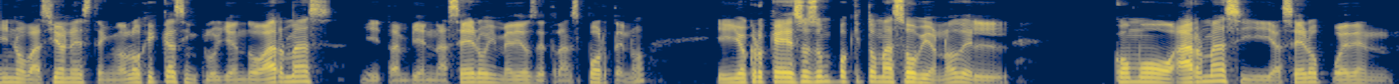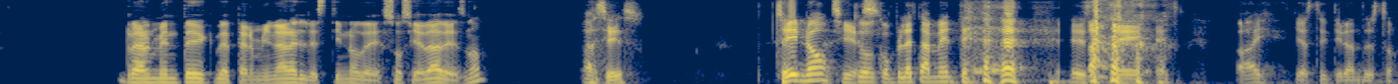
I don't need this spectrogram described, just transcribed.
innovaciones tecnológicas, incluyendo armas y también acero y medios de transporte, ¿no? Y yo creo que eso es un poquito más obvio, ¿no? Del cómo armas y acero pueden realmente determinar el destino de sociedades, ¿no? Así es. Sí, no, completamente. este, Ay, ya estoy tirando esto.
